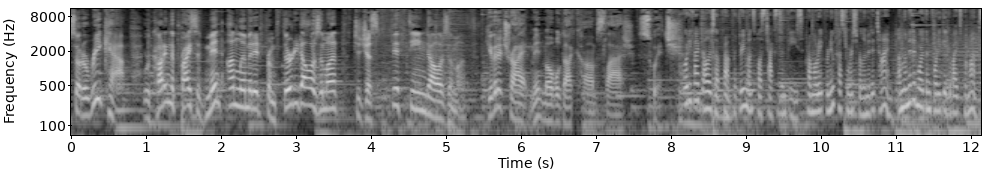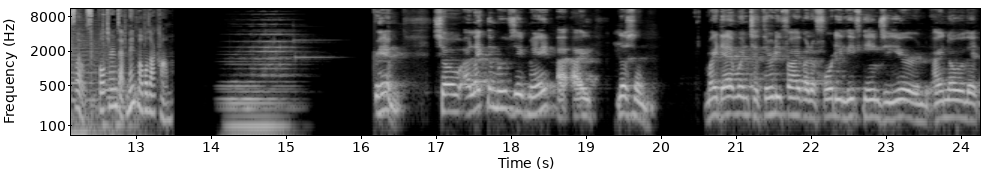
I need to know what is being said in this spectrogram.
So to recap, we're cutting the price of Mint Unlimited from $30 a month to just $15 a month. Give it a try at mintmobile.com slash switch. $45 up front for three months plus taxes and fees. Promoting for new customers for limited time. Unlimited more than 40 gigabytes per month. Slows. Full terms at mintmobile.com. For him. So I like the moves they've made. I, I Listen, my dad went to 35 out of 40 Leaf games a year, and I know that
